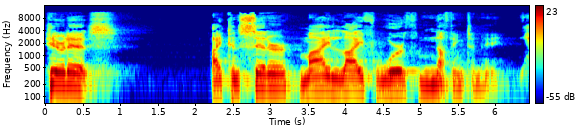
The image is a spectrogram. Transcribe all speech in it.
Here it is. I consider my life worth nothing to me. Wow.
